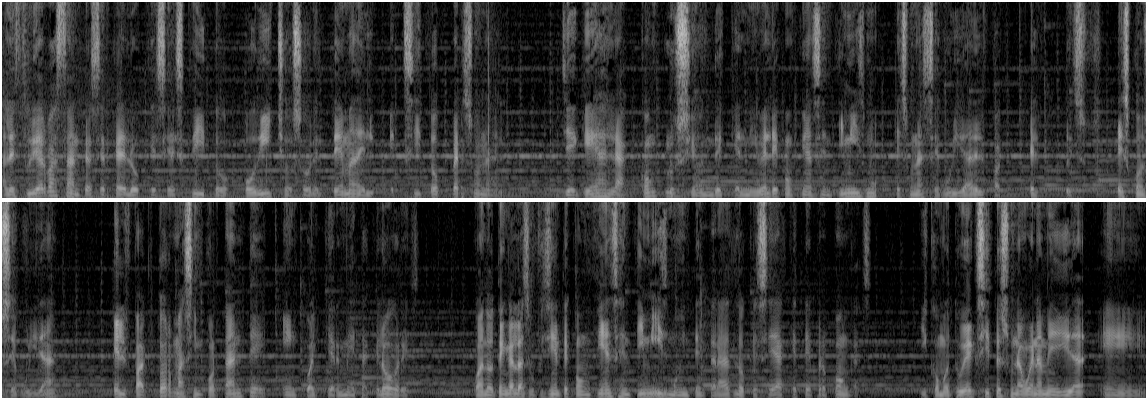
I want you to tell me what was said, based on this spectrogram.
Al estudiar bastante acerca de lo que se ha escrito o dicho sobre el tema del éxito personal, llegué a la conclusión de que el nivel de confianza en ti mismo es una seguridad del es, es con seguridad el factor más importante en cualquier meta que logres. Cuando tengas la suficiente confianza en ti mismo, intentarás lo que sea que te propongas. Y como tu éxito es una buena medida, eh,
